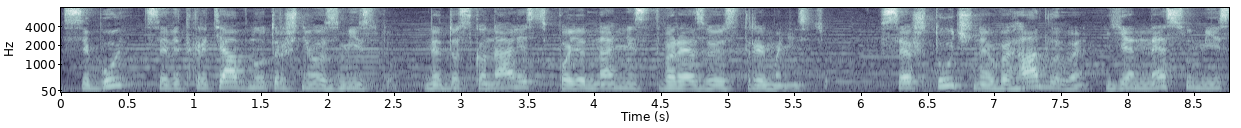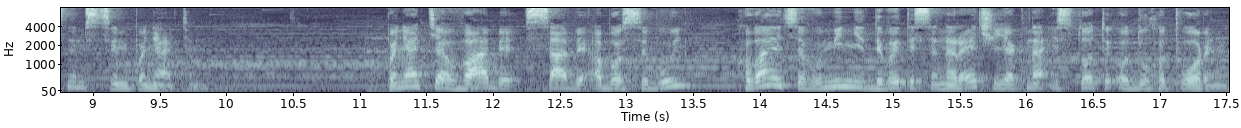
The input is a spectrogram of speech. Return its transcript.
Сибуй це відкриття внутрішнього змісту, недосконалість в поєднанні з тверезою стриманістю. Все штучне, вигадливе є несумісним з цим поняттям. Поняття вабі, сабі або сибуй ховаються в умінні дивитися на речі як на істоти одухотворені.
